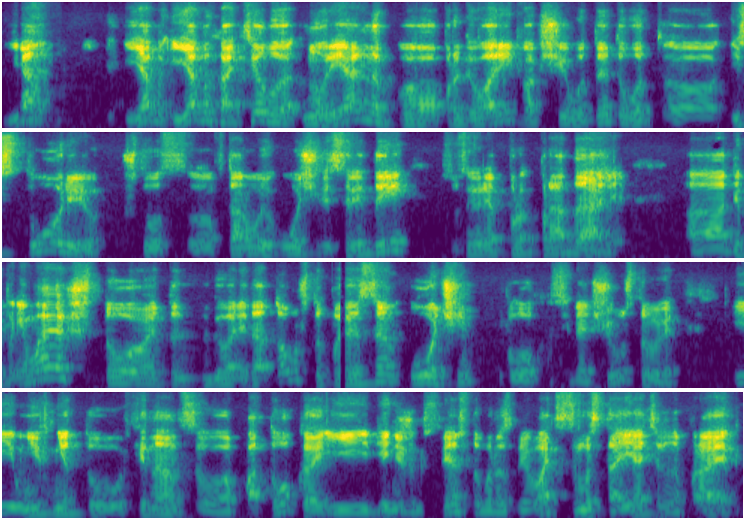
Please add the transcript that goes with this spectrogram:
я, я бы, я бы хотел бы, ну, реально э, проговорить вообще вот эту вот э, историю, что э, вторую очередь среды, собственно говоря, про продали. А, ты понимаешь, что это говорит о том, что ПСН очень плохо себя чувствует, и у них нет финансового потока и денежных средств, чтобы развивать самостоятельно проект.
